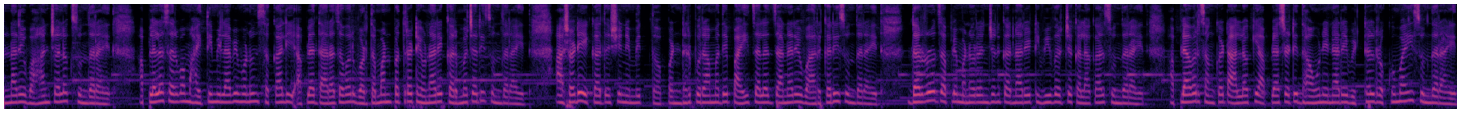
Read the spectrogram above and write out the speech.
आणणारे वाहनचालक सुंदर आहेत. आपल्याला सर्व माहिती मिळावी म्हणून सकाळी आपल्या दाराजवळ वर्तमानपत्र ठेवणारे कर्मचारी सुंदर आहेत. आषाढी एकादशी निमित्त पंढरपुरामध्ये पायी चालत जाणारे वारकरी सुंदर आहेत. दररोज आपले मनोरंजन करणारे टी व्हीवरचे कलाकार सुंदर आहेत. आपल्यावर संकट आलं की आपल्यासाठी धावून येणारे विठ्ठल रखुमाई सुंदर आहेत.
